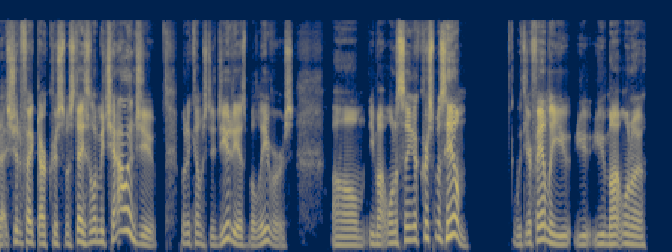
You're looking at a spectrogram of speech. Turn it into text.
That should affect our Christmas day. So let me challenge you when it comes to duty as believers. Um, you might want to sing a Christmas hymn with your family. You you you might want to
